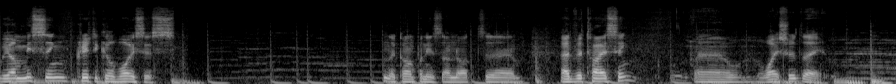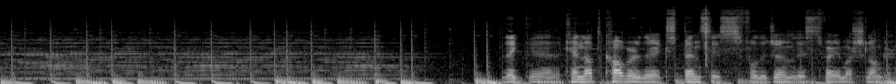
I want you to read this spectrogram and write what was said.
We are missing critical voices. The companies are not uh, advertising. Uh, why should they? They uh, cannot cover their expenses for the journalists very much longer.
